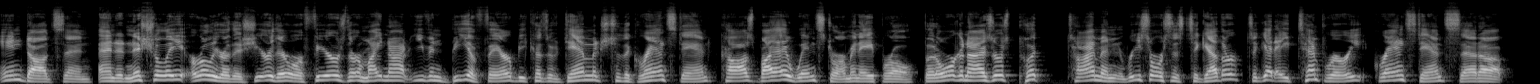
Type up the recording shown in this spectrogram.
in Dodson. And initially, earlier this year, there were fears there might not even be a fair because of damage to the grandstand caused by a windstorm in April. But organizers put time and resources together to get a temporary grandstand set up,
